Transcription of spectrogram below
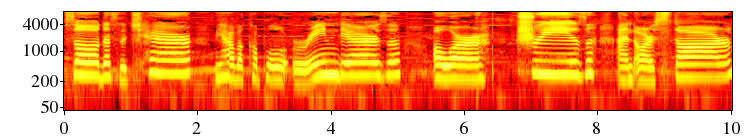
So that's the chair. We have a couple reindeers, our trees, and our star,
